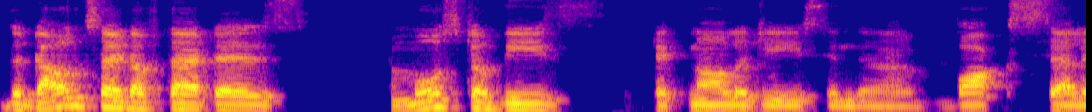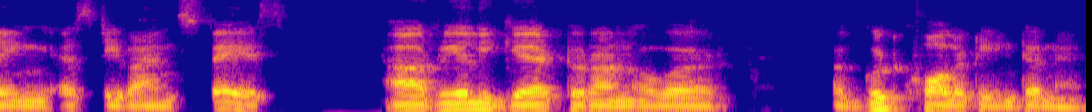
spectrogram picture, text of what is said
The downside of that is most of these technologies in the box selling SD-WAN space are really geared to run over a good quality internet.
